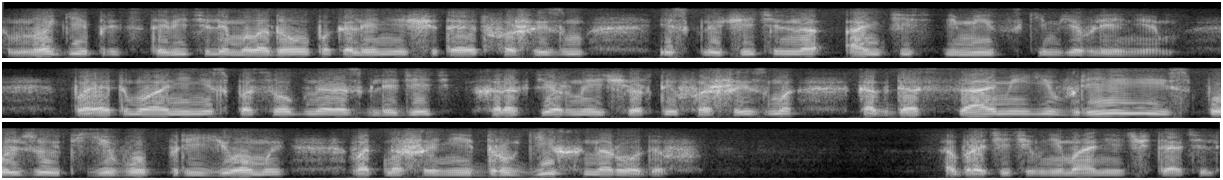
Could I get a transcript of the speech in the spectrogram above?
Многие представители молодого поколения считают фашизм исключительно антисемитским явлением. Поэтому они не способны разглядеть характерные черты фашизма, когда сами евреи используют его приемы в отношении других народов. Обратите внимание, читатель,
